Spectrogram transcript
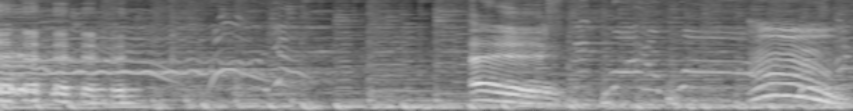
hey. Mmm.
